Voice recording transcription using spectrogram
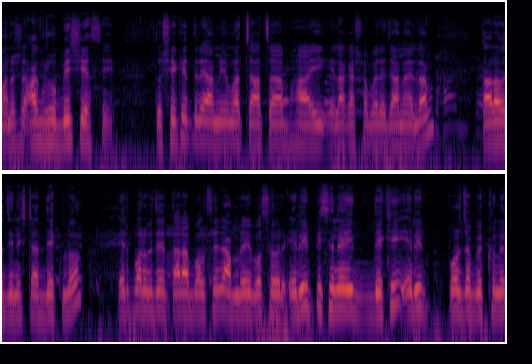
মানুষের আগ্রহ বেশি আছে। তো সেক্ষেত্রে আমি আমার চাচা ভাই এলাকা সবাই জানাইলাম তারাও জিনিসটা দেখল। এর পরবর্তীতে তারা বলছে যে আমরা এই বছর এরই পিছনেই দেখি এরই পর্যবেক্ষণে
